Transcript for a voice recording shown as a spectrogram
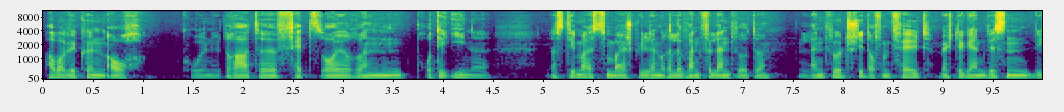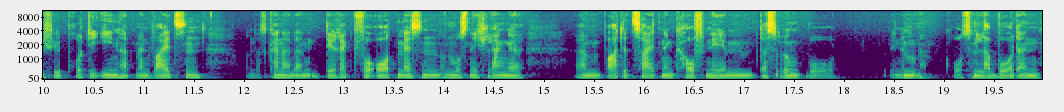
aber wir können auch Kohlenhydrate, Fettsäuren, Proteine. Das Thema ist zum Beispiel dann relevant für Landwirte. Ein Landwirt steht auf dem Feld, möchte gern wissen, wie viel Protein hat mein Weizen und das kann er dann direkt vor Ort messen und muss nicht lange ähm, Wartezeiten in Kauf nehmen, dass irgendwo in einem großen Labor dann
